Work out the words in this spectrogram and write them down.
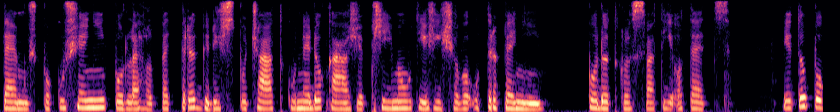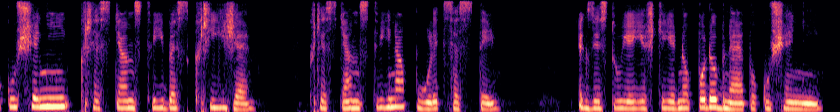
Témuž pokušení podlehl Petr, když zpočátku nedokáže přijmout Ježíšovo utrpení. Podotkl svatý otec. Je to pokušení křesťanství bez kříže. Křesťanství na půli cesty. Existuje ještě jedno podobné pokušení.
